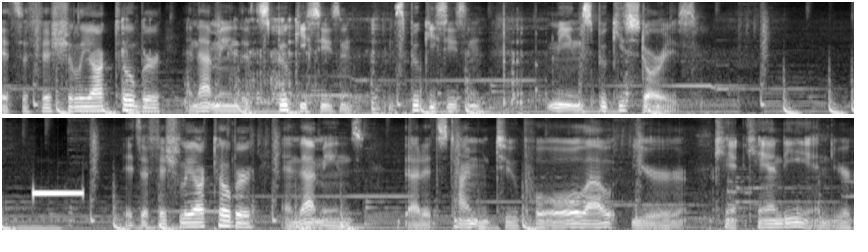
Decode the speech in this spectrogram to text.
It's officially October, and that means it's spooky season. And spooky season means spooky stories. It's officially October, and that means that it's time to pull out your can- candy and your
